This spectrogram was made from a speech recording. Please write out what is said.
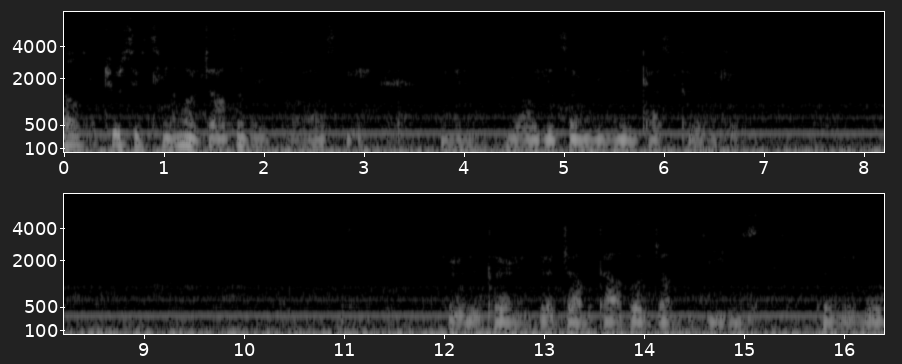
216 Johnson versus Orlowski. Uh, you some reading Kasakovic. Favorite card, you got John McCopper, John Jesus, Trevor Bill,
